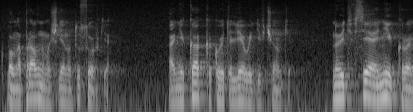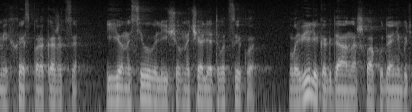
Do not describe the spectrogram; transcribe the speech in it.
к полноправному члену тусовки, а не как к какой-то левой девчонке. Но ведь все они, кроме Хеспора, кажется, ее насиловали еще в начале этого цикла. Ловили, когда она шла куда-нибудь,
